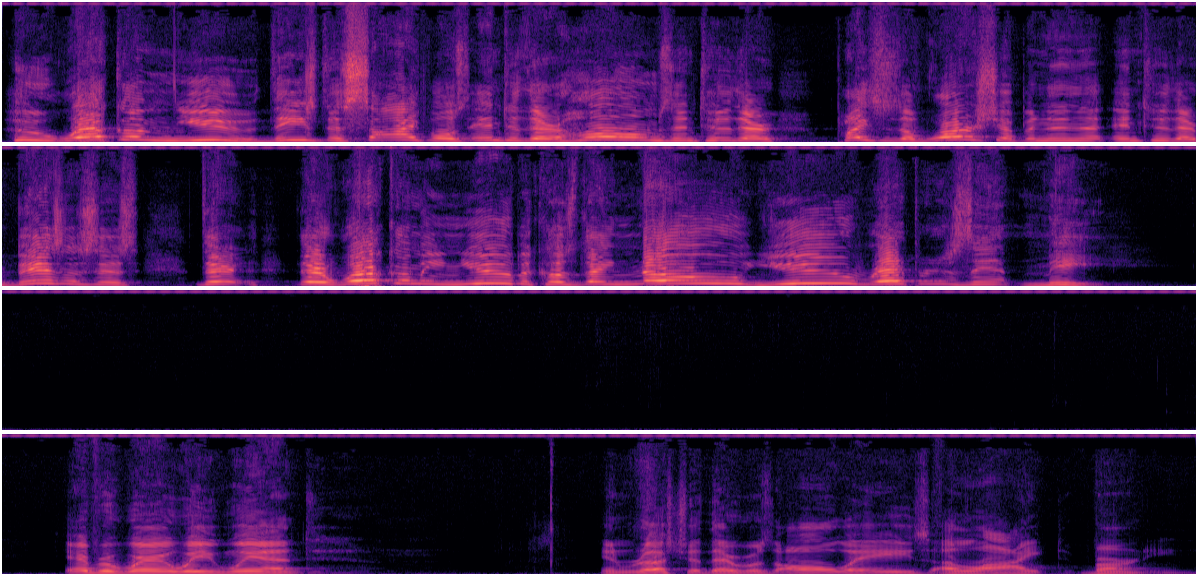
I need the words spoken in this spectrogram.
who welcome you, these disciples, into their homes, into their places of worship, and into their businesses, they're, they're welcoming you because they know you represent me. Everywhere we went in Russia, there was always a light burning.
